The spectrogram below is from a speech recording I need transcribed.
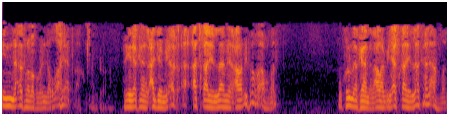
إن أكرمكم عند الله أتقاكم. فإذا كان العجمي أتقى لله من العربي فهو أفضل. وكل ما كان العربي أتقى لله كان أفضل.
